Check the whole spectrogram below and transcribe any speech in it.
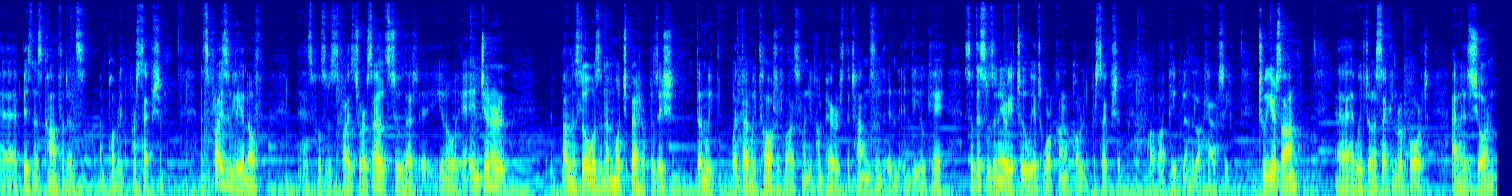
uh, business confidence and public perception. And surprisingly enough, I suppose it was a surprise to ourselves too that, uh, you know, in general, Ballinasloe was in a much better position than we than we thought it was when you compare it to the towns in, in, in the UK. So this was an area too we had to work on in public perception of, of people in the locality. Two years on, uh, we've done a second report and it has shown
